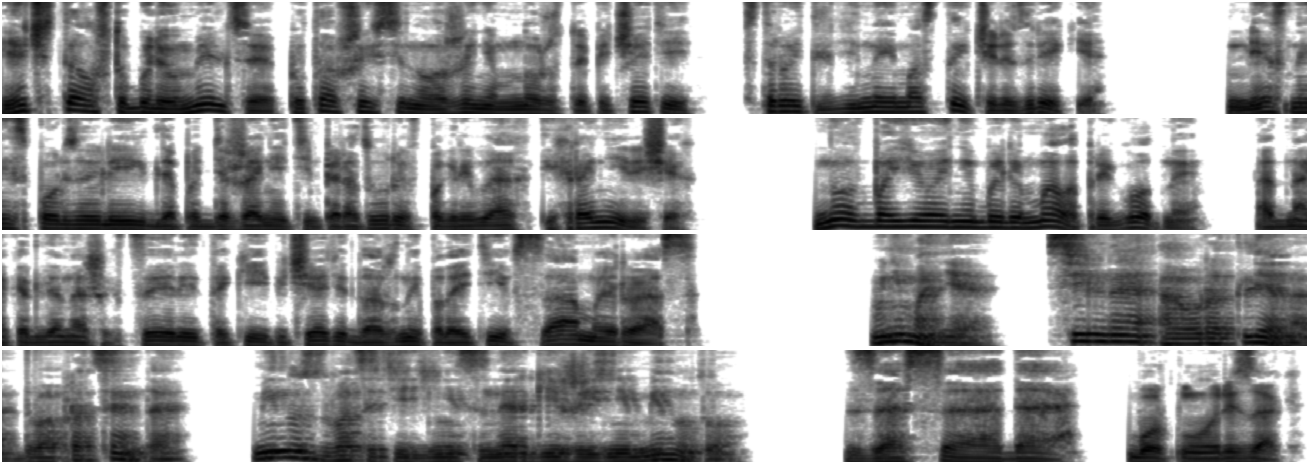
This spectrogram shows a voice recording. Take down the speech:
Я читал, что были умельцы, пытавшиеся наложением множества печатей строить ледяные мосты через реки. Местные использовали их для поддержания температуры в погребах и хранилищах. Но в бою они были малопригодны, однако для наших целей такие печати должны подойти в самый раз. Внимание! Сильная аура тлена 2%, минус 20 единиц энергии жизни в минуту. «Засада!» — буркнул Резак.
